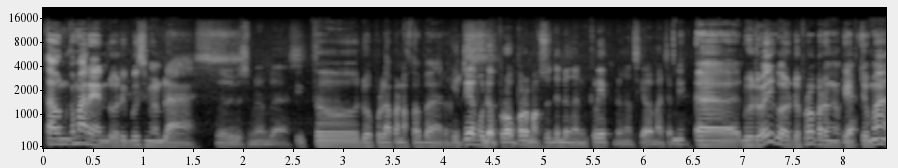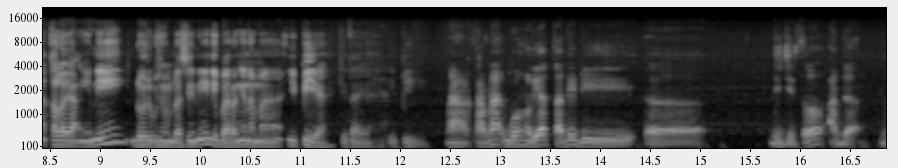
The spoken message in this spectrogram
tahun kemarin 2019 2019. itu 28 Oktober Itu yang udah proper maksudnya dengan klip dengan segala macam. ya? Eh, dua-duanya juga udah proper ngekip. Iya. Cuma kalau yang ini 2019 ini dibarengin sama EP ya kita ya EP. Nah, karena gua ngelihat tadi di eh, digital ada 6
